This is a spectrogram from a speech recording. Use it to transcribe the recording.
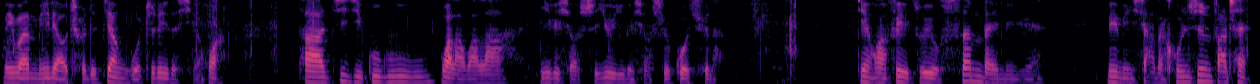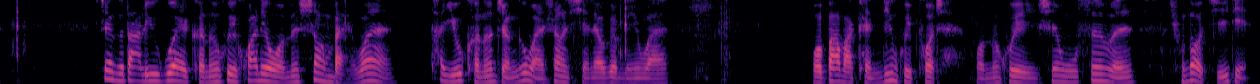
没完没了扯着浆果之类的闲话，他叽叽咕咕，哇啦哇啦，一个小时又一个小时过去了。电话费足有三百美元，妹妹吓得浑身发颤。这个大绿怪可能会花掉我们上百万，他有可能整个晚上闲聊个没完。我爸爸肯定会破产，我们会身无分文，穷到极点。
